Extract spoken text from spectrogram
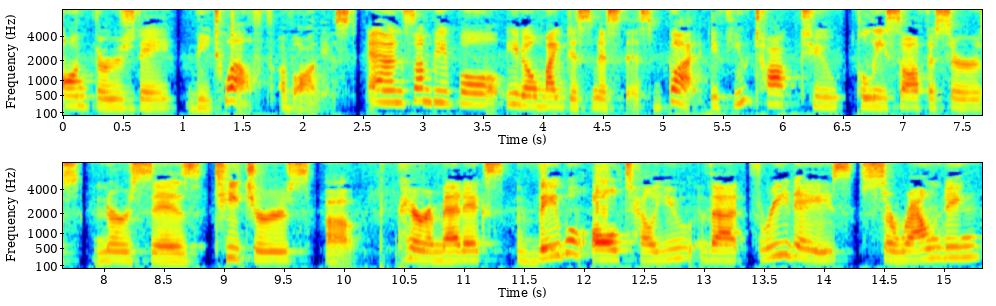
on Thursday, the 12th of August. And some people, you know, might dismiss this, but if you talk to police officers, nurses, teachers, uh, paramedics, they will all tell you that three days surrounding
